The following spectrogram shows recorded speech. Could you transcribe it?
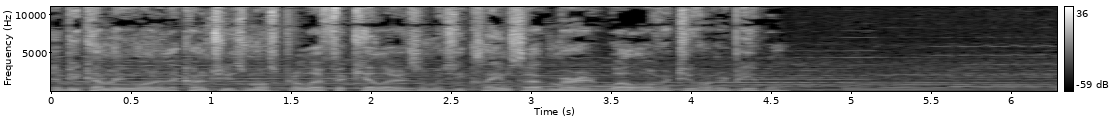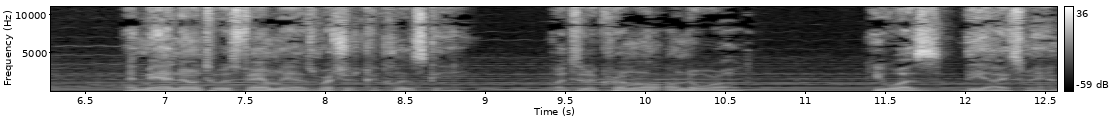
and becoming one of the country's most prolific killers in which he claims to have murdered well over 200 people. A man known to his family as Richard Kuklinski, but to the criminal underworld, he was the Iceman.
